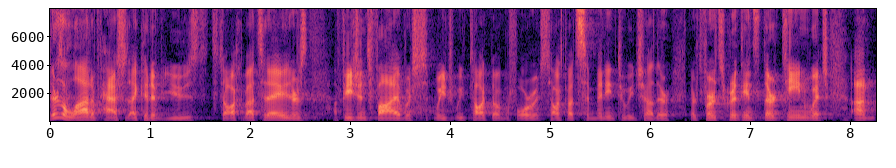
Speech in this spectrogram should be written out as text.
There's a lot of passages I could have used to talk about today. There's Ephesians 5, which we've, we've talked about before, which talks about submitting to each other. There's 1 Corinthians 13, which um,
